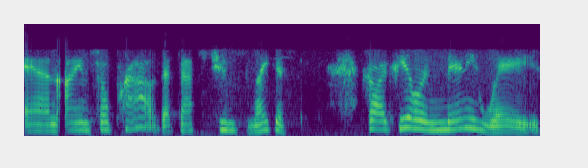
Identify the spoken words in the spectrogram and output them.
And I am so proud that that's Jim's legacy. So I feel in many ways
